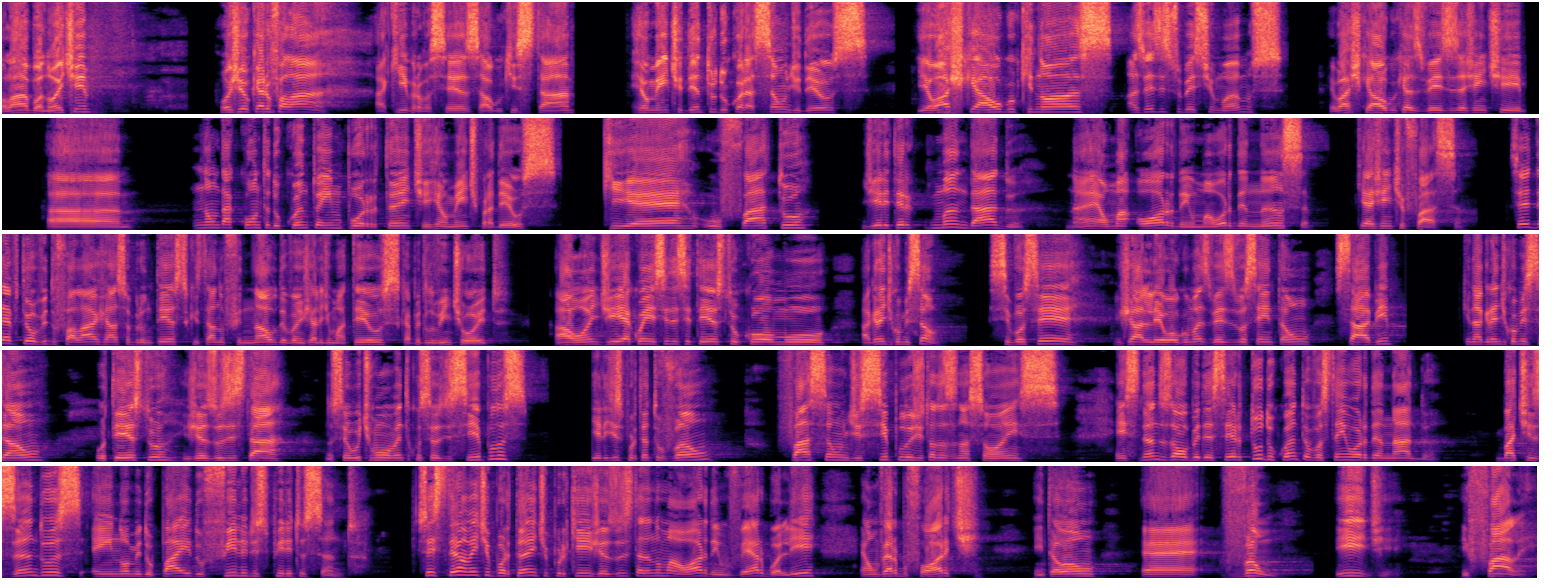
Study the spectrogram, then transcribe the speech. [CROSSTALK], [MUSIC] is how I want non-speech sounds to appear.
Olá, boa noite. Hoje eu quero falar aqui para vocês algo que está realmente dentro do coração de Deus e eu acho que é algo que nós às vezes subestimamos. Eu acho que é algo que às vezes a gente ah, não dá conta do quanto é importante realmente para Deus, que é o fato de Ele ter mandado, né? É uma ordem, uma ordenança que a gente faça. Você deve ter ouvido falar já sobre um texto que está no final do Evangelho de Mateus, capítulo 28, aonde é conhecido esse texto como a Grande Comissão. Se você já leu algumas vezes, você então sabe que na Grande Comissão, o texto, Jesus está no seu último momento com seus discípulos, e ele diz, portanto, vão, façam discípulos de todas as nações, ensinando-os a obedecer tudo quanto eu vos tenho ordenado, batizando-os em nome do Pai, do Filho e do Espírito Santo. Isso é extremamente importante porque Jesus está dando uma ordem, o verbo ali é um verbo forte. Então, é, vão, ide e falem,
